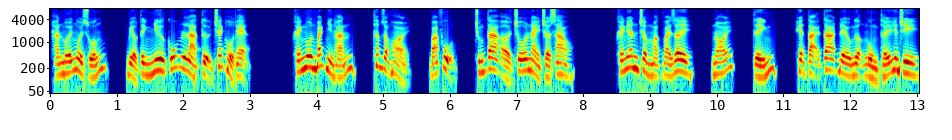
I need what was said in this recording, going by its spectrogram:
hắn mới ngồi xuống, biểu tình như cũ là tự trách hổ thẹn. Khánh Nôn Bách nhìn hắn, thấp giọng hỏi, bá phụ, chúng ta ở chỗ này chờ sao? Khánh Nhân trầm mặc vài giây, nói, tính, hiện tại ta đều ngượng ngùng thấy hiên chi,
